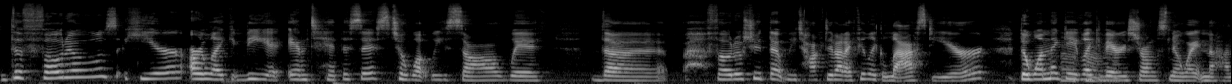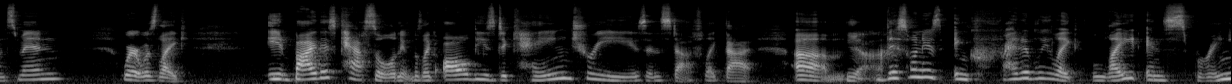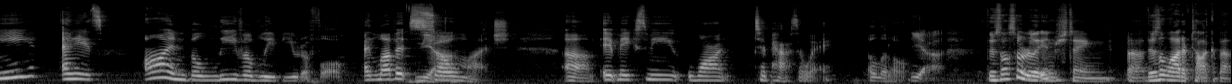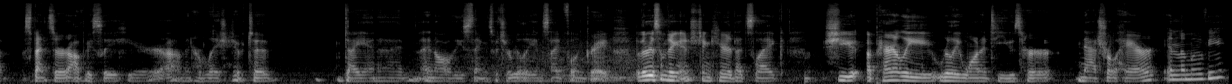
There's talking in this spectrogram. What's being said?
the photos here are like the antithesis to what we saw with the photo shoot that we talked about i feel like last year the one that gave like very strong snow white and the huntsman where it was like it by this castle and it was like all these decaying trees and stuff like that um Yeah. this one is incredibly like light and springy and it's unbelievably beautiful. I love it so much. Um it makes me want to pass away a little. Yeah. There's also really interesting. Uh, there's a lot of talk about Spencer, obviously, here um, in her relationship to Diana and, and all these things, which are really insightful and great. But there is something interesting here that's like she apparently really wanted to use her natural hair in the movie.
